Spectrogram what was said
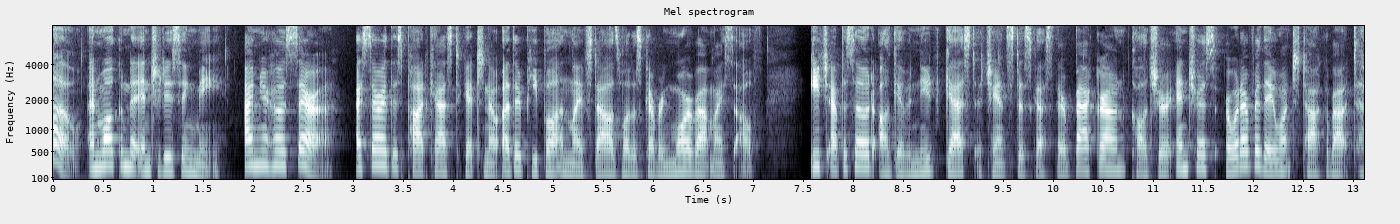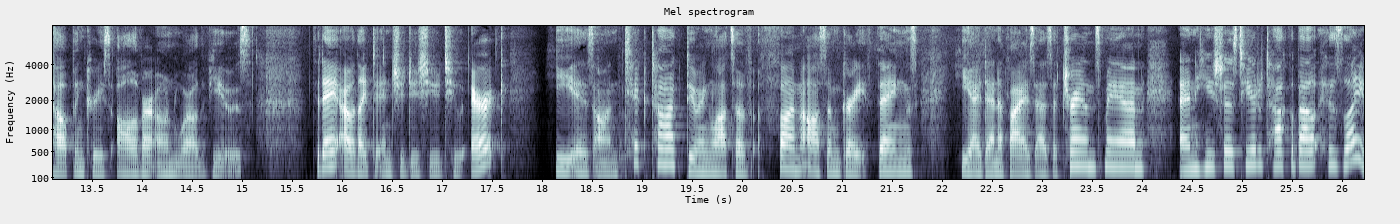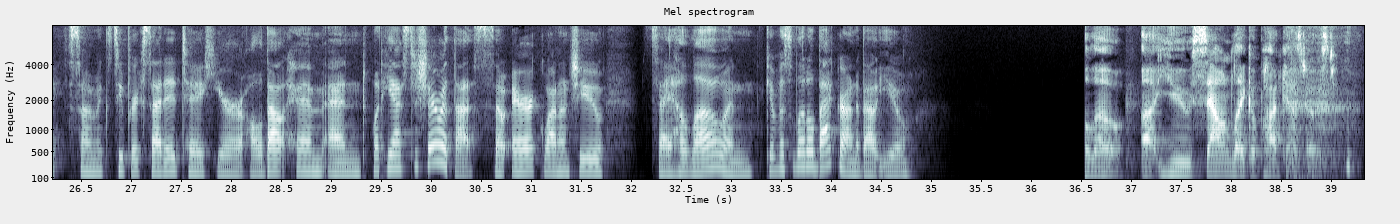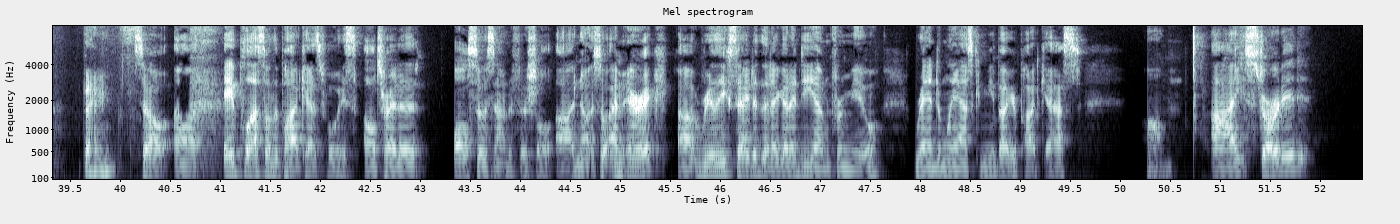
Hello, and welcome to Introducing Me. I'm your host, Sarah. I started this podcast to get to know other people and lifestyles while discovering more about myself. Each episode, I'll give a new guest a chance to discuss their background, culture, interests, or whatever they want to talk about to help increase all of our own worldviews. Today, I would like to introduce you to Eric. He is on TikTok doing lots of fun, awesome, great things. He identifies as a trans man, and he's just here to talk about his life. So I'm super excited to hear all about him and what he has to share with us. So, Eric, why don't you say hello and give us a little background about you? Hello. Uh, you sound like a podcast host. Thanks. So, uh, A plus on the podcast voice. I'll try to also sound official. Uh, no, so I'm Eric. Uh, really excited that I got a DM from you randomly asking me about your podcast. Um, I started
